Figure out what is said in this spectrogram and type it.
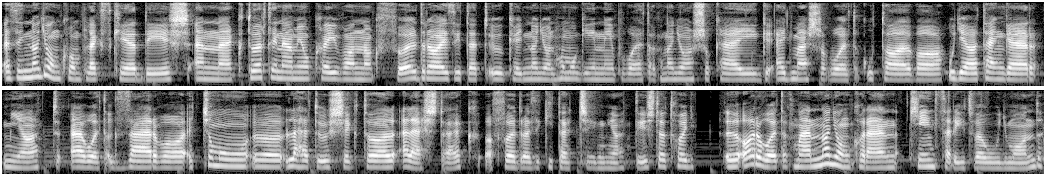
ez egy nagyon komplex kérdés, ennek történelmi okai vannak, földrajzi, tehát ők egy nagyon homogén nép voltak nagyon sokáig, egymásra voltak utalva, ugye a tenger miatt el voltak zárva, egy csomó lehetőségtől elestek a földrajzi kitettség miatt is, tehát hogy arra voltak már nagyon korán kényszerítve úgymond,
